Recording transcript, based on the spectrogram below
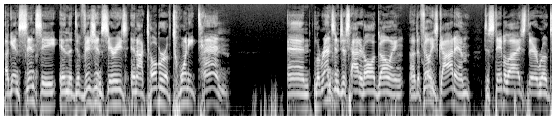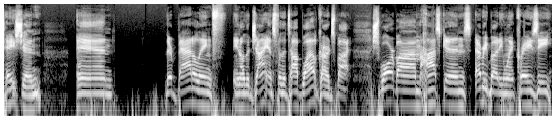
against Cincy in the division series in October of 2010 and Lorenzen just had it all going. Uh, the Phillies got him to stabilize their rotation, and they're battling, you know, the Giants for the top wild card spot. Schwarber, Hoskins, everybody went crazy.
